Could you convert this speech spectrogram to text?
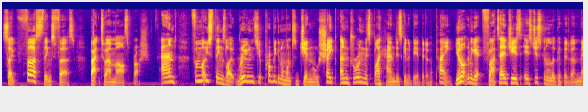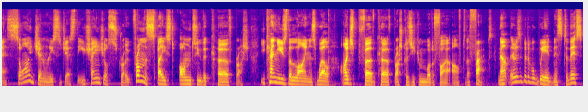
So, first things first, back to our mask brush. And for most things like runes, you're probably going to want a general shape, and drawing this by hand is going to be a bit of a pain. You're not going to get flat edges, it's just going to look a bit of a mess. So I generally suggest that you change your stroke from the spaced onto the curve brush. You can use the line as well, I just prefer the curve brush because you can modify it after the fact. Now, there is a bit of a weirdness to this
